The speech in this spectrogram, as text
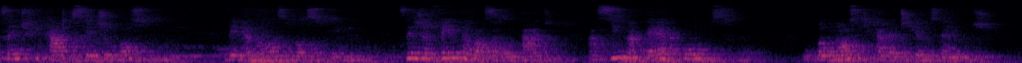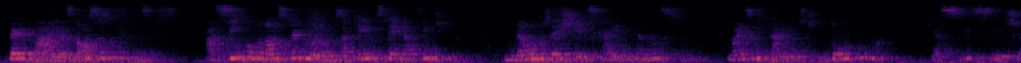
santificado seja o vosso nome. Venha a nós o vosso reino. Seja feita a vossa vontade, assim na terra como no céu. O pão nosso de cada dia nos dai hoje. Perdoai as nossas ofensas, assim como nós perdoamos a quem nos tenha ofendido. Não nos deixeis cair em tentação, mas livrai-nos de todo o mal. Que assim seja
